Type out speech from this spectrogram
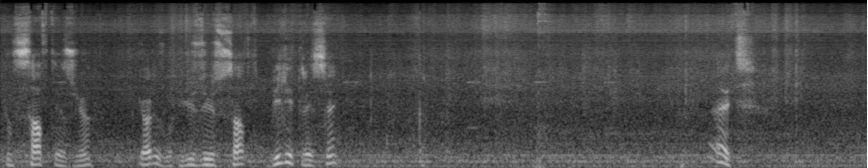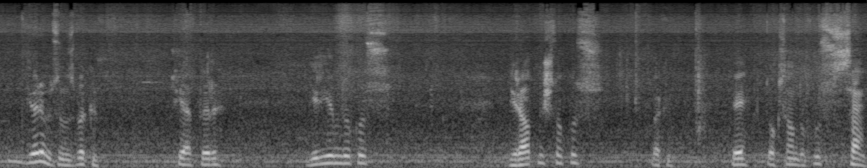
Bakın saft yazıyor. Gördünüz mü? Bakın %100 saft. 1 litresi. Evet. Görüyor musunuz? Bakın. Fiyatları 1.29 1.69 bakın ve 99 cent.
